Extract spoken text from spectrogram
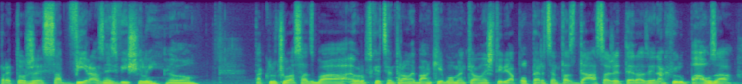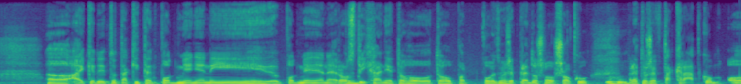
pretože sa výrazne zvýšili tá kľúčová sadzba Európskej centrálnej banky je momentálne 4,5%. Zdá sa, že teraz je na chvíľu pauza, eh, aj keď je to taký ten podmienený, podmienené rozdýchanie toho, toho povedzme, že predošlého šoku, uh-huh. pretože v tak krátkom o,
